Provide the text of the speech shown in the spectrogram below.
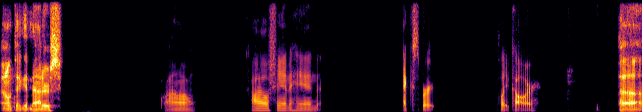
I don't think it matters. Wow. Kyle Shanahan, expert play caller. Uh,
